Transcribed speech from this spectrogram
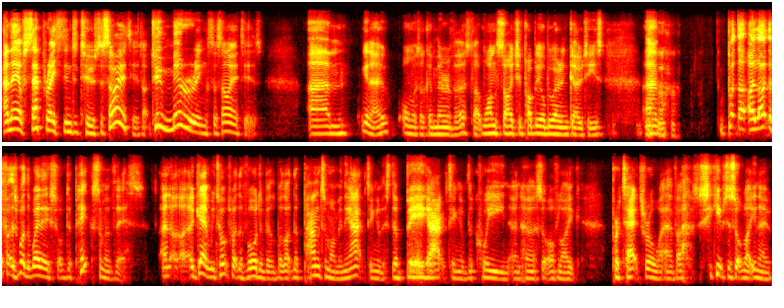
and they have separated into two societies, like two mirroring societies. Um, you know, almost like a mirrorverse. Like one side should probably all be wearing goatees. Um, but the, I like the as well the way they sort of depict some of this. And uh, again, we talked about the vaudeville, but like the pantomime and the acting of this, the big acting of the queen and her sort of like protector or whatever. She keeps just sort of like you know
